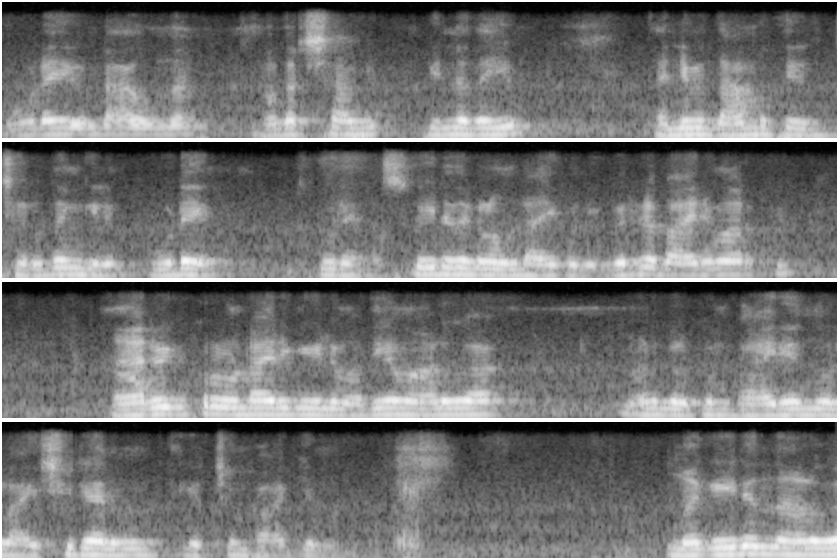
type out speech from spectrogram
കൂടെയുണ്ടാകുന്ന ആദർശ ഭിന്നതയും തന്നെ ദാമ്പത്യം ചെറുതെങ്കിലും കൂടെ കൂടെ അശ്ലീലതകൾ ഉണ്ടായിക്കൊണ്ട് ഇവരുടെ ഭാര്യമാർക്ക് ആരോഗ്യക്കുറവ് ഉണ്ടായിരിക്കുമെങ്കിലും അധികം ആളുക ആളുകൾക്കും ഭാര്യ എന്നുള്ള ഐശ്വര്യാനുഭവം തികച്ചും ഭാഗ്യമാണ്. മകയിലെന്ന ആളുക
